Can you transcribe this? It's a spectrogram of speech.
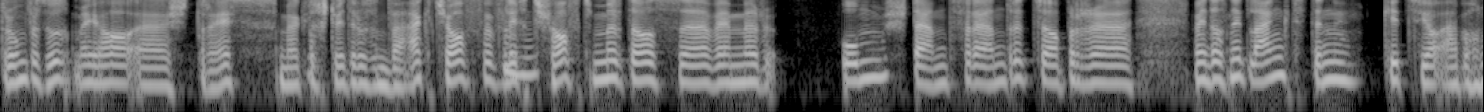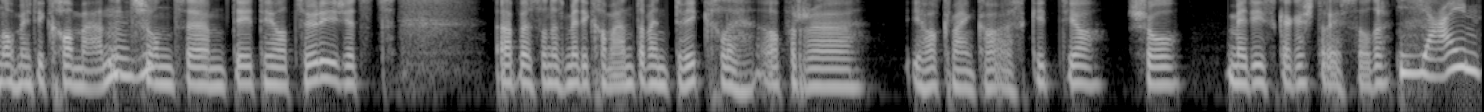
Darum versucht man ja, äh, Stress möglichst wieder aus dem Weg zu schaffen. Vielleicht mhm. schafft man das, äh, wenn man Umstände verändert. Aber äh, wenn das nicht langt, dann gibt es ja eben auch noch Medikamente. Mhm. Und ähm, die ETH Zürich ist jetzt eben so ein Medikament am entwickeln. Aber äh, ich habe gemeint, es gibt ja schon Medis gegen Stress, oder? Nein,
